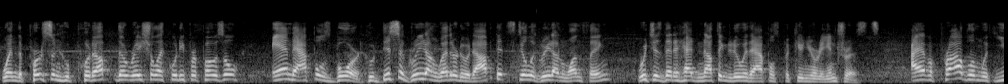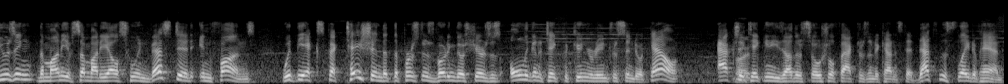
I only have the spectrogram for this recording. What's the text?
when the person who put up the racial equity proposal and Apple's board, who disagreed on whether to adopt it, still agreed on one thing, which is that it had nothing to do with Apple's pecuniary interests. I have a problem with using the money of somebody else who invested in funds with the expectation that the person who's voting those shares is only going to take pecuniary interests into account, actually right. taking these other social factors into account instead. That's the sleight of hand.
